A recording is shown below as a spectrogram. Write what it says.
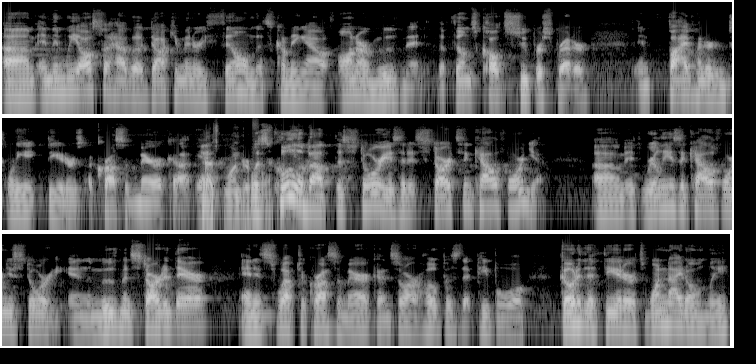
Um, and then we also have a documentary film that's coming out on our movement. The film's called Super Spreader in 528 theaters across America. And That's wonderful. What's cool about this story is that it starts in California. Um, it really is a California story, and the movement started there, and it swept across America. And so our hope is that people will go to the theater. It's one night only.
